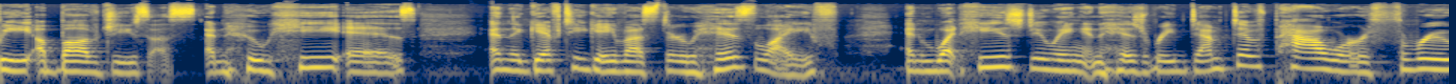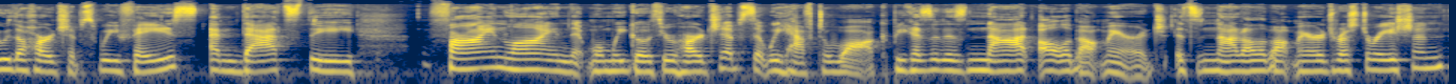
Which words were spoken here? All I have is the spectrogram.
be above Jesus and who he is and the gift he gave us through his life and what he's doing in his redemptive power through the hardships we face and that's the fine line that when we go through hardships that we have to walk because it is not all about marriage it's not all about marriage restoration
